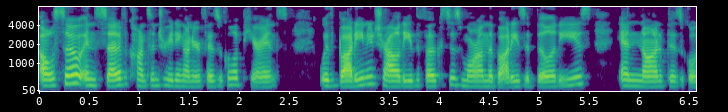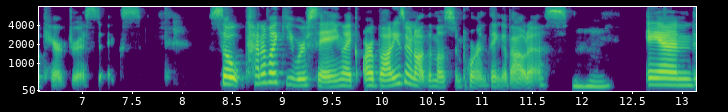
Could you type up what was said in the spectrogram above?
Also, instead of concentrating on your physical appearance, with body neutrality, the focus is more on the body's abilities and non physical characteristics. So, kind of like you were saying, like our bodies are not the most important thing about us. Mm-hmm. And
